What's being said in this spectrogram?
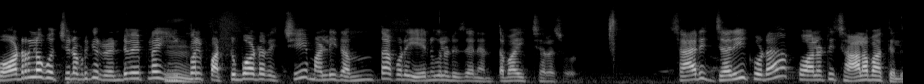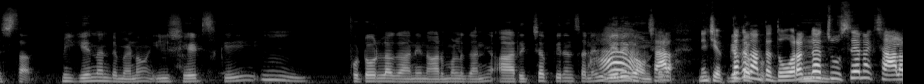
బార్డర్లోకి వచ్చేటప్పటికి రెండు వైపులా ఈక్వల్ పట్టు బార్డర్ ఇచ్చి మళ్ళీ ఇదంతా కూడా ఏనుగుల డిజైన్ ఎంత బాగా ఇచ్చారో చూడండి శారీ జరీ కూడా క్వాలిటీ చాలా బాగా తెలుస్తుంది. మీకు ఏంటంటే మేడం ఈ షేడ్స్కి ఫోటోల్లో కానీ నార్మల్ కానీ ఆ రిచ్ అపీరెన్స్ అనేది వేరేగా ఉంటుంది నేను చెప్తా కదా అంత దూరంగా చూస్తే నాకు చాలా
